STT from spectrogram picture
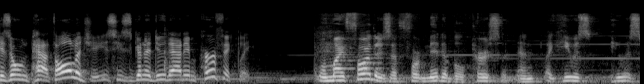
his own pathologies he's going to do that imperfectly well, my father's a formidable person, and like he was, he was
